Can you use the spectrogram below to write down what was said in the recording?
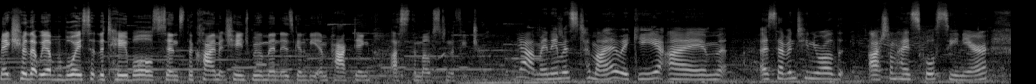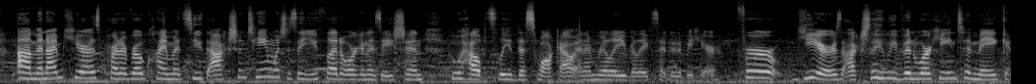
make sure that we have a voice at the table since the climate change movement is going to be impacting us the most in the future. Yeah, my name is Tamaya Wiki. I'm a 17 year old Ashland High School senior, um, and I'm here as part of Rogue Climate's Youth Action Team, which is a youth led organization who helped lead this walkout, and I'm really, really excited to be here. For years, actually, we've been working to make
